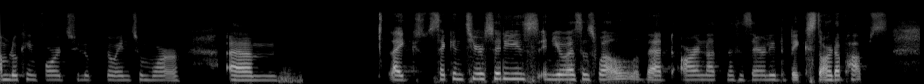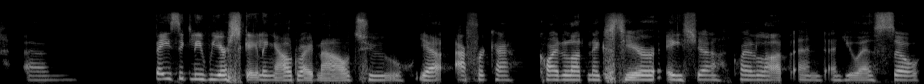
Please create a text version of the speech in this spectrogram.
I'm looking forward to look, go into more um, like second tier cities in US as well that are not necessarily the big startup hubs. Um, basically, we are scaling out right now to yeah Africa quite a lot next year, Asia quite a lot, and and US. So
